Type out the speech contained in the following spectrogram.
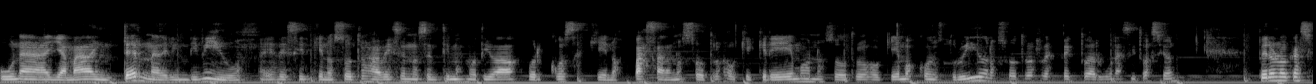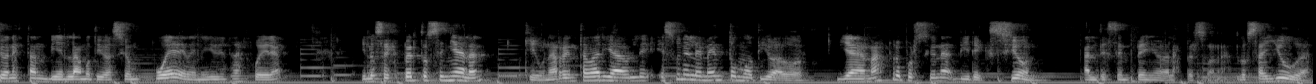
una llamada interna del individuo, es decir, que nosotros a veces nos sentimos motivados por cosas que nos pasan a nosotros o que creemos nosotros o que hemos construido nosotros respecto a alguna situación, pero en ocasiones también la motivación puede venir desde afuera. Y los expertos señalan que una renta variable es un elemento motivador y además proporciona dirección al desempeño de las personas, los ayuda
